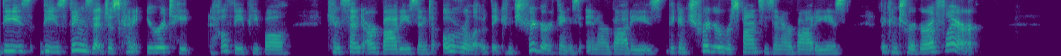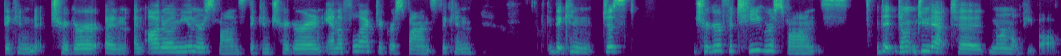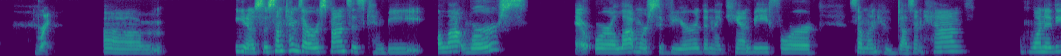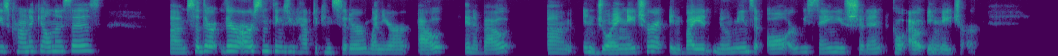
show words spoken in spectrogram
these these things that just kind of irritate healthy people can send our bodies into overload. They can trigger things in our bodies. They can trigger responses in our bodies. They can trigger a flare. They can trigger an, an autoimmune response. They can trigger an anaphylactic response. That can that can just trigger fatigue response that don't do that to normal people. Right. Um you know, so sometimes our responses can be a lot worse or a lot more severe than they can be for someone who doesn't have one of these chronic illnesses. Um, so there, there are some things you have to consider when you're out and about um, enjoying nature. And by no means at all are we saying you shouldn't go out in nature.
